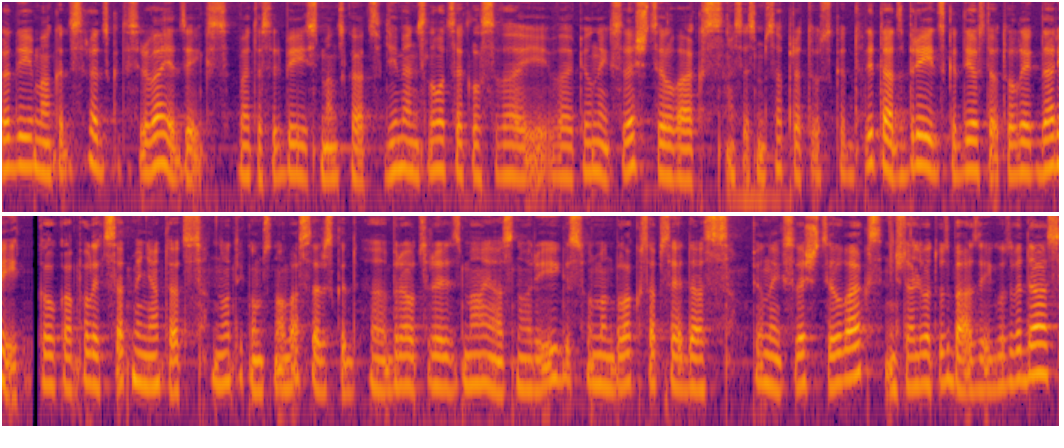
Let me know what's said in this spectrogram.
gadījumā, kad es redzu, ka tas ir vajadzīgs. Vai tas ir bijis mans kāds ģimenes loceklis vai, vai pilnīgi svešs cilvēks. Es esmu sapratusi, ka ir tāds brīdis, kad Dievs tev to liek darīt. Kaut kā palicis atmiņā tāds notikums no vasaras, kad uh, braucu reiz mājās no Rīgas un man blakus apsēdās pilnīgi svešs cilvēks. Viņš tā ļoti uzbāzīgi uzvedās,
